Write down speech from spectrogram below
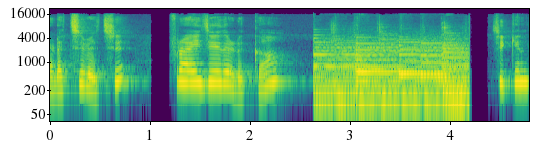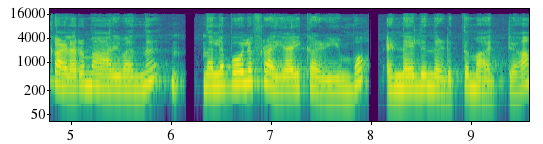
അടച്ച് വെച്ച് ഫ്രൈ ചെയ്തെടുക്കുക. ചിക്കൻ കളർ മാറി വന്ന് നല്ലപോലെ ഫ്രൈ ആയി കഴിയുമ്പോൾ എണ്ണയിൽ നിന്ന് എടുത്ത് മാറ്റുക.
